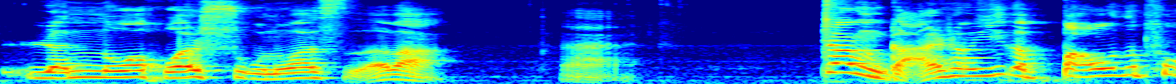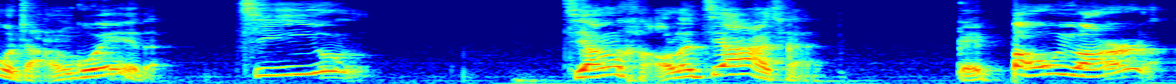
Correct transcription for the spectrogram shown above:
人挪活，树挪死吧，哎，正赶上一个包子铺掌柜的急用。讲好了价钱，给包圆了。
